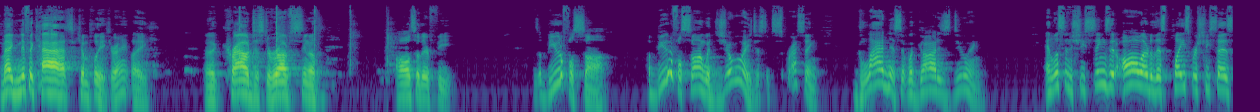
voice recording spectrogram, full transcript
Magnificat complete, right? Like the crowd just erupts, you know, all to their feet. It's a beautiful song. A beautiful song with joy, just expressing gladness at what God is doing. And listen, she sings it all out of this place where she says,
